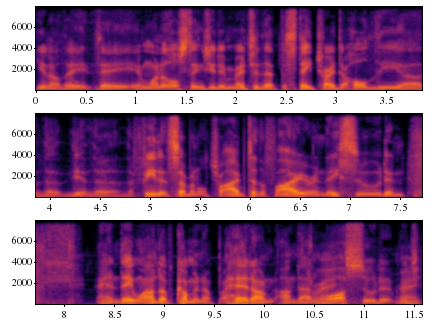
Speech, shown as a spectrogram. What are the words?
You know, they they and one of those things you didn't mention that the state tried to hold the uh, the, the the the feet of the Seminole tribe to the fire, and they sued and and they wound up coming up ahead on on that Right. lawsuit, at which Right.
